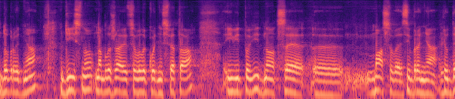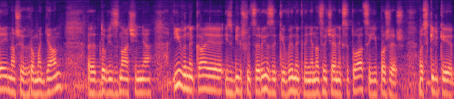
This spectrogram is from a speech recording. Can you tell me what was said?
Доброго дня. Дійсно, наближаються великодні свята, і відповідно це е, масове зібрання людей, наших громадян е, до відзначення, і виникає і збільшуються ризики виникнення надзвичайних ситуацій і пожеж, оскільки е,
